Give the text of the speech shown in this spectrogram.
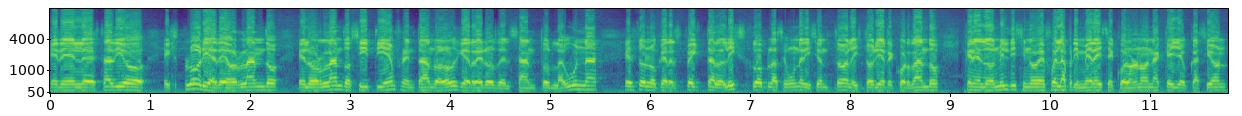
en el Estadio Exploria de Orlando, el Orlando City enfrentando a los Guerreros del Santos Laguna. Esto es lo que respecta a la League Cup, la segunda edición de toda la historia, recordando que en el 2019 fue la primera y se coronó en aquella ocasión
